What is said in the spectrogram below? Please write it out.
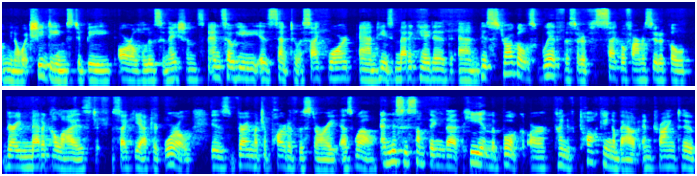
you know, what she deems to be aural hallucinations. And so he is sent to a psych ward and he's medicated and his struggles with the sort of psychopharmaceutical, very medicalized psychiatric world is very much a part of the story as well. And this is something that he and the book are kind of talking about and trying to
